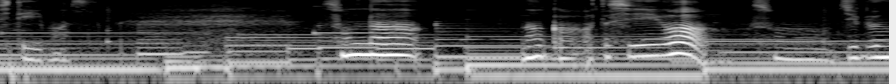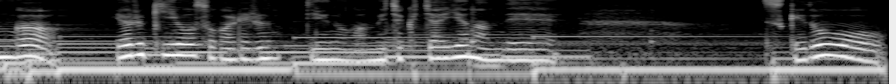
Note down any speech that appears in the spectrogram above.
しています。そんななんか私はその自分がやる気をそがれるっていうのがめちゃくちゃ嫌なんで。ですけど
